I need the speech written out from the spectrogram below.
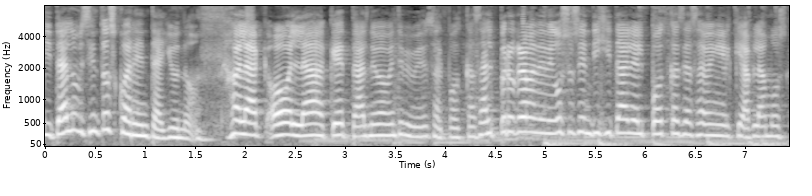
Digital 941. Hola, hola, ¿qué tal? Nuevamente bienvenidos al podcast, al programa de negocios en digital, el podcast, ya saben, en el que hablamos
